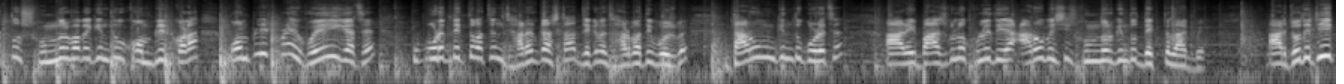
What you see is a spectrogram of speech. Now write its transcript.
এত সুন্দরভাবে কিন্তু কমপ্লিট করা। কমপ্লিট প্রায় হয়েই গেছে। উপরে দেখতে পাচ্ছেন ঝাড়ের গাছটা, যেখানে ঝাড়বাতি বসবে। দারুণ কিন্তু করেছে। আর এই বাসগুলো খুলে দিয়ে আরও বেশি সুন্দর কিন্তু দেখতে লাগবে। আর যদি ঠিক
